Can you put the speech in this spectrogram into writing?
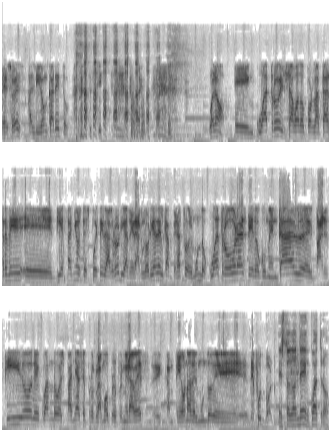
Eso es, al lirón careto. Bueno, en cuatro, el sábado por la tarde, eh, diez años después de la gloria, de la gloria del Campeonato del Mundo. Cuatro horas de documental, el partido de cuando España se proclamó por primera vez eh, campeona del mundo de, de fútbol. ¿Esto dónde? En cuatro.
